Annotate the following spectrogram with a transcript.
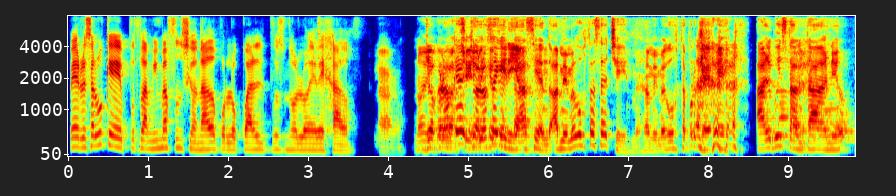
Pero es algo que pues a mí me ha funcionado, por lo cual pues no lo he dejado. Claro. No, yo creo que yo lo que se seguiría están- haciendo. A mí me gusta hacer chismes. A mí me gusta porque es algo instantáneo.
